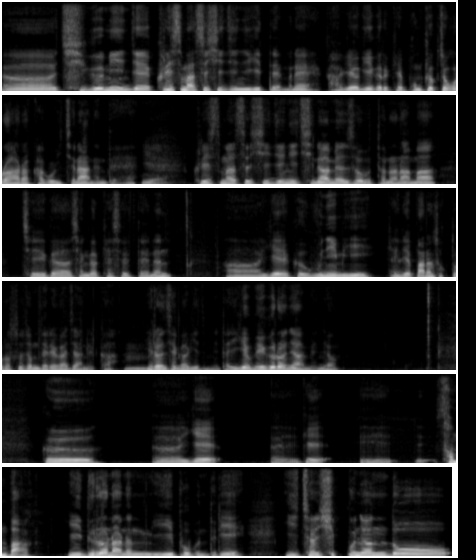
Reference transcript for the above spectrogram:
예. 어, 지금이 이제 크리스마스 시즌이기 때문에 가격이 그렇게 본격적으로 하락하고 있지는 않은데 크리스마스 시즌이 지나면서부터는 아마 제가 생각했을 때는 아, 이게 그 운임이 굉장히 네. 빠른 속도로서 좀 내려가지 않을까 음. 이런 생각이 듭니다. 이게 음. 왜 그러냐 하면요. 그, 어, 이게, 이게, 이 선박 이 늘어나는 이 부분들이 2019년도를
